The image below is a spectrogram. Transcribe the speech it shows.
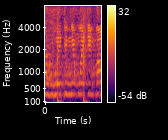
Thank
